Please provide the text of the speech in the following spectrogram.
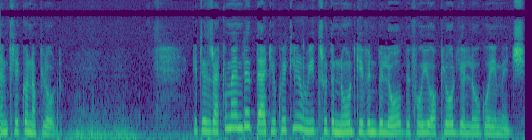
and click on upload. It is recommended that you quickly read through the note given below before you upload your logo image.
